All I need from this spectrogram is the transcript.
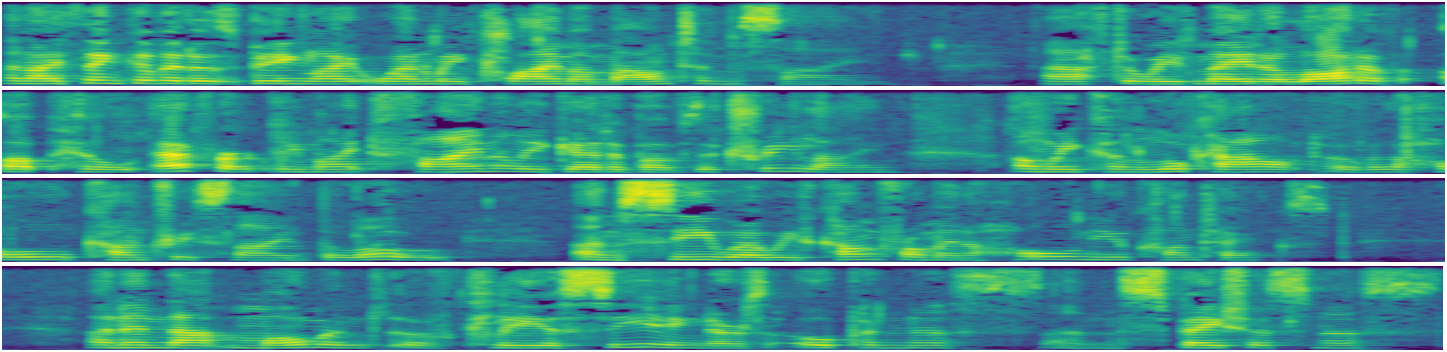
And I think of it as being like when we climb a mountainside. After we've made a lot of uphill effort, we might finally get above the tree line and we can look out over the whole countryside below and see where we've come from in a whole new context. And in that moment of clear seeing, there's openness and spaciousness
